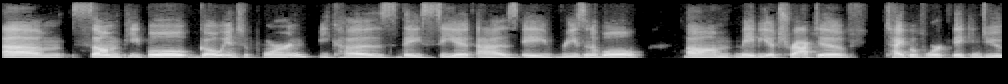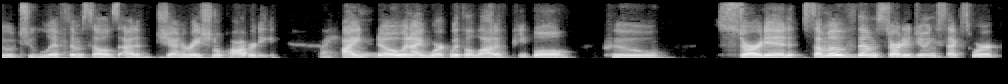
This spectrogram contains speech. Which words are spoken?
Um, some people go into porn because they see it as a reasonable um, maybe attractive type of work they can do to lift themselves out of generational poverty. Right. I know and i work with a lot of people who started some of them started doing sex work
